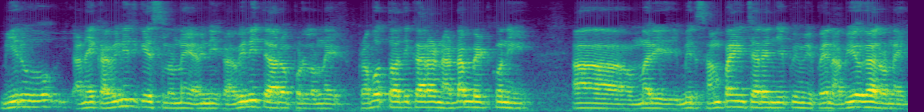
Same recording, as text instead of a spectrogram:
మీరు అనేక అవినీతి కేసులు ఉన్నాయి అనేక అవినీతి ఆరోపణలు ఉన్నాయి. ప్రభుత్వ అధికారాన్ని అడ్డం పెట్టుకొని మరి మీరు సంపాదించారని చెప్పి మీ పైన అభియోగాలు ఉన్నాయి.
